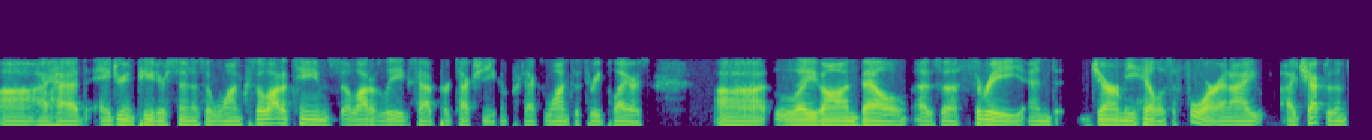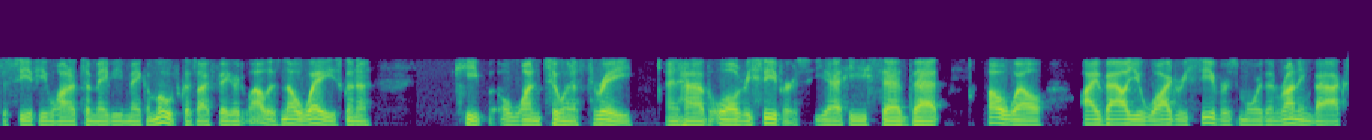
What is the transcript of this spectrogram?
Uh, I had Adrian Peterson as a one because a lot of teams, a lot of leagues have protection. You can protect one to three players. Le'Veon Bell as a three and Jeremy Hill as a four. And I I checked with him to see if he wanted to maybe make a move because I figured, well, there's no way he's going to keep a one, two, and a three and have all receivers. Yet he said that, oh well, I value wide receivers more than running backs,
